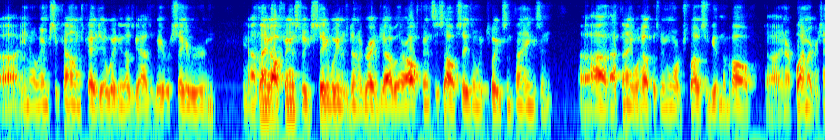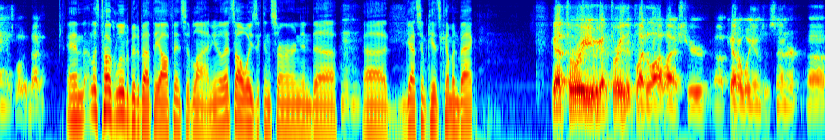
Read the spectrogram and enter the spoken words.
uh, you know, Emerson Combs, KJ Whitney. Those guys will be a receiver. And, you know, I think offensively, Steve Williams has done a great job with our offense this offseason. We've tweaked some things, and uh, I, I, think will help us be more explosive getting the ball uh, in our playmakers' hands a little bit better. And let's talk a little bit about the offensive line. You know, that's always a concern. And uh, mm-hmm. uh, you got some kids coming back. Got three. We got three that played a lot last year. Uh, Keller Williams at center. Uh,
